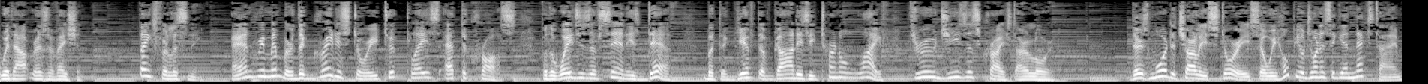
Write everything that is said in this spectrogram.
Without Reservation. Thanks for listening. And remember, the greatest story took place at the cross. For the wages of sin is death, but the gift of God is eternal life through Jesus Christ our Lord. There's more to Charlie's story, so we hope you'll join us again next time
